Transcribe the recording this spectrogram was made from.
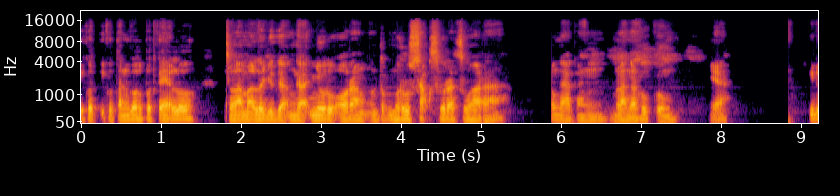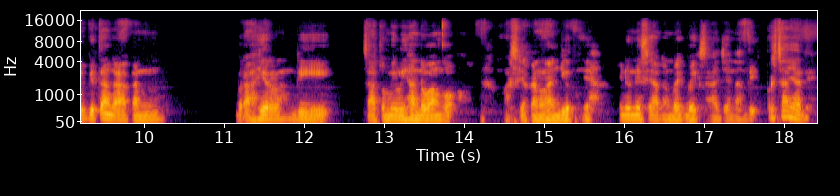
ikut-ikutan golput kayak lo selama lo juga nggak nyuruh orang untuk merusak surat suara lo nggak akan melanggar hukum ya. Hidup kita nggak akan berakhir di satu pemilihan doang kok. Pasti akan lanjut ya. Indonesia akan baik-baik saja nanti. Percaya deh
